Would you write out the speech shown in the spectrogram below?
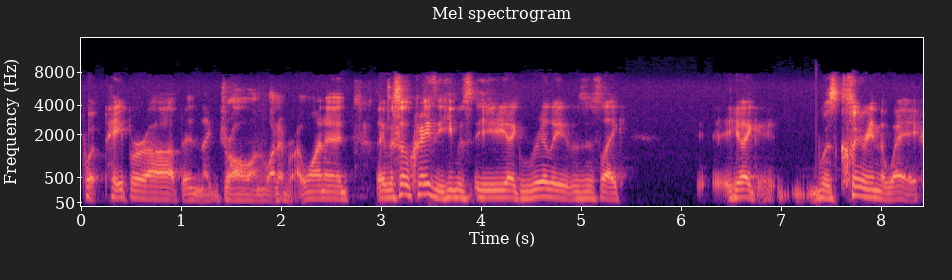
put paper up and like draw on whatever I wanted. Like, it was so crazy. He was he like really was just like he like was clearing the way.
